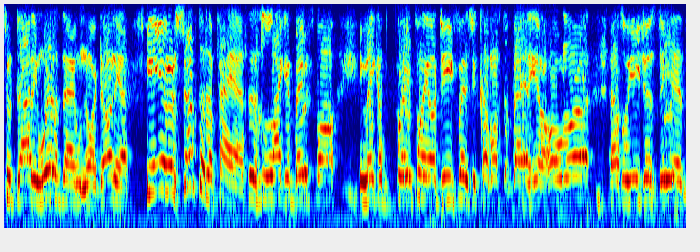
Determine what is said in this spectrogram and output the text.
to Dottie Wisdom, Nordonia. He intercepted a pass. It's like in baseball. You make a great play on defense, you come off the bat hit a home run. That's what he just did.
